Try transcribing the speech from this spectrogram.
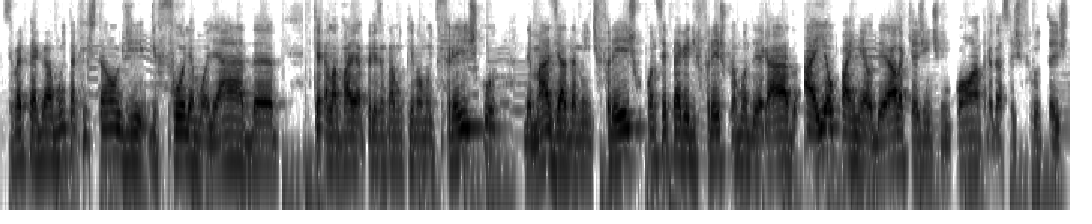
você vai pegar muita questão de, de folha molhada, que ela vai apresentar um clima muito fresco, demasiadamente fresco. Quando você pega de fresco a moderado, aí é o painel dela que a gente encontra dessas frutas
